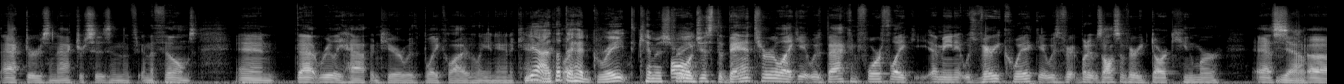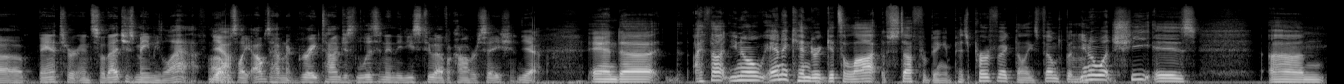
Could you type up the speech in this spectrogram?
actors and actresses in the in the films, and that really happened here with Blake Lively and Anna Kendrick. Yeah, I thought they had great chemistry. Oh, just the banter, like it was back and forth. Like I mean, it was very quick. It was, very, but it was also very dark humor esque Yeah. uh, banter, and so that just made me laugh. Yeah. I was like, I was having a great time just listening to these two have a conversation. Yeah. And uh, I thought, you know, Anna Kendrick gets a lot of stuff for being in Pitch Perfect and all these films, but Mm-hmm. you know what? She is, um,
